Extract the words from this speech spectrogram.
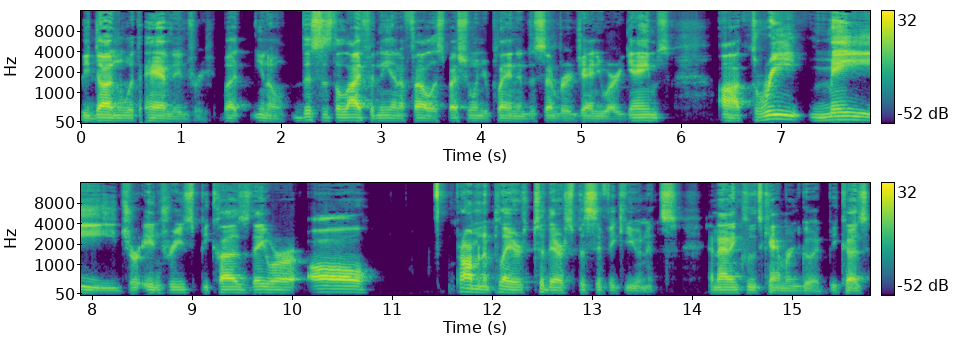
be done with a hand injury. But you know, this is the life in the NFL, especially when you're playing in December and January games. Uh, three major injuries because they were all prominent players to their specific units, and that includes Cameron Goode. Because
